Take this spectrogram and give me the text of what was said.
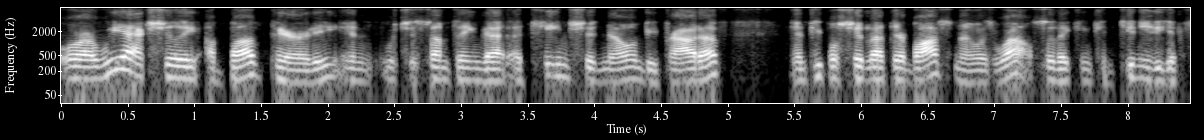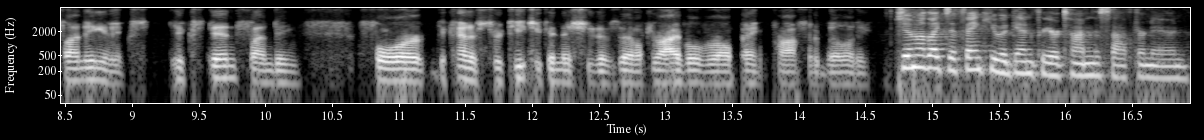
Or are we actually above parity, and which is something that a team should know and be proud of, and people should let their boss know as well, so they can continue to get funding and ex- extend funding for the kind of strategic initiatives that'll drive overall bank profitability. Jim, I'd like to thank you again for your time this afternoon.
